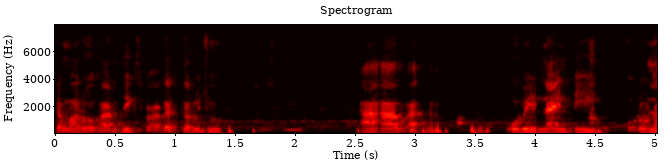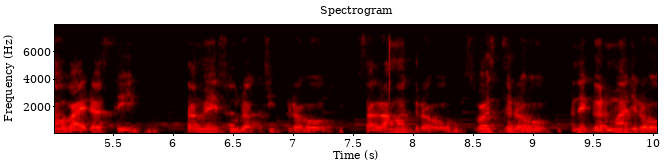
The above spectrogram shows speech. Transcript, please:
તમારું હાર્દિક સ્વાગત કરું છું આ કોવિડ નાઇન્ટીન કોરોના વાયરસથી તમે સુરક્ષિત રહો સલામત રહો સ્વસ્થ રહો અને ઘરમાં જ રહો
